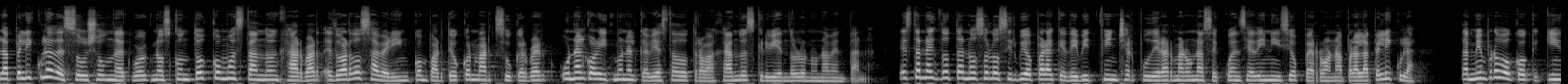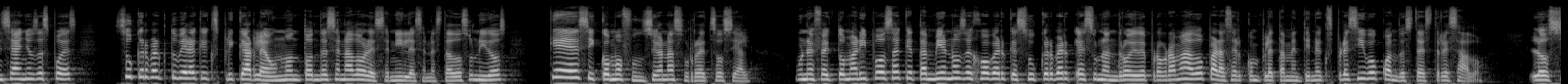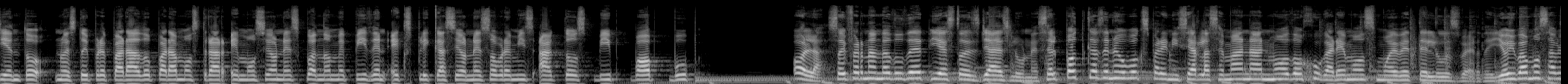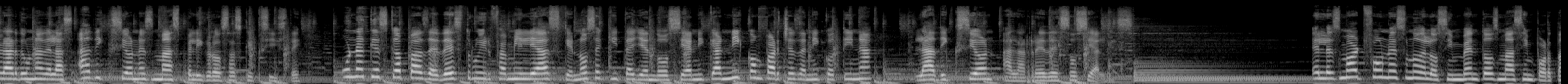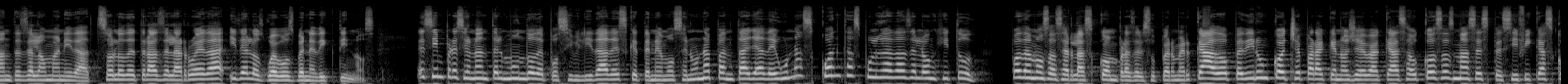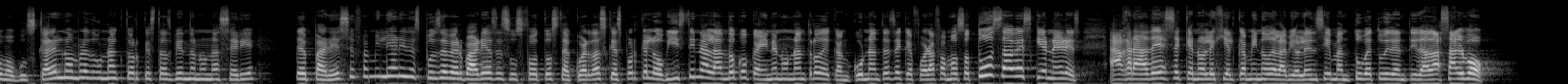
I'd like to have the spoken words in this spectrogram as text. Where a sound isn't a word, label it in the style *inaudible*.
La película de Social Network nos contó cómo estando en Harvard, Eduardo Saverín compartió con Mark Zuckerberg un algoritmo en el que había estado trabajando escribiéndolo en una ventana. Esta anécdota no solo sirvió para que David Fincher pudiera armar una secuencia de inicio perrona para la película, también provocó que 15 años después Zuckerberg tuviera que explicarle a un montón de senadores seniles en Estados Unidos qué es y cómo funciona su red social, un efecto mariposa que también nos dejó ver que Zuckerberg es un androide programado para ser completamente inexpresivo cuando está estresado. Lo siento, no estoy preparado para mostrar emociones cuando me piden explicaciones sobre mis actos. Beep, bop, boop. Hola, soy Fernanda Dudet y esto es Ya es lunes, el podcast de Newbox para iniciar la semana en modo jugaremos Muévete Luz Verde. Y hoy vamos a hablar de una de las adicciones más peligrosas que existe. Una que es capaz de destruir familias, que no se quita yendo oceánica ni con parches de nicotina, la adicción a las redes sociales. El smartphone es uno de los inventos más importantes de la humanidad, solo detrás de la rueda y de los huevos benedictinos. Es impresionante el mundo de posibilidades que tenemos en una pantalla de unas cuantas pulgadas de longitud. Podemos hacer las compras del supermercado, pedir un coche para que nos lleve a casa o cosas más específicas como buscar el nombre de un actor que estás viendo en una serie. ¿Te parece familiar y después de ver varias de sus fotos te acuerdas que es porque lo viste inhalando cocaína en un antro de Cancún antes de que fuera famoso? Tú sabes quién eres. Agradece que no elegí el camino de la violencia y mantuve tu identidad a salvo.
